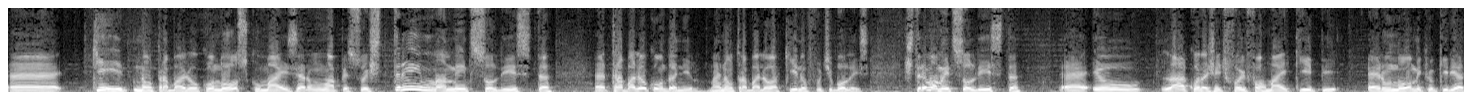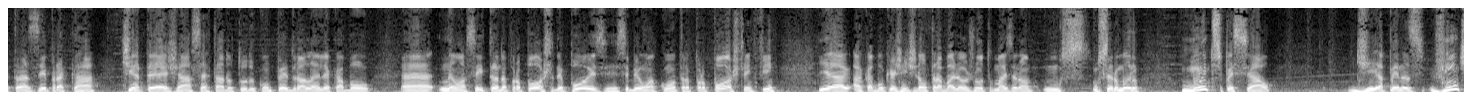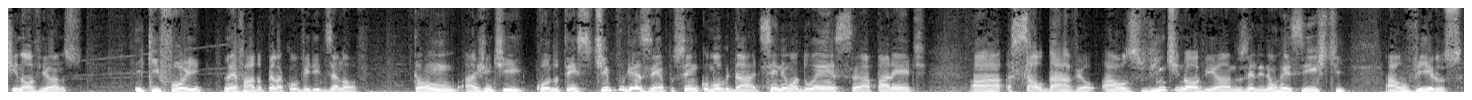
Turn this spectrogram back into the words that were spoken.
é, que não trabalhou conosco, mas era uma pessoa extremamente solícita, é, trabalhou com o Danilo, mas não trabalhou aqui no futebolês. Extremamente solícita. É, eu lá quando a gente foi formar a equipe era um nome que eu queria trazer para cá. Tinha até já acertado tudo com o Pedro Alain, ele acabou é, não aceitando a proposta depois, recebeu uma contraproposta, enfim. E a, acabou que a gente não trabalhou junto, mas era um, um, um ser humano muito especial, de apenas 29 anos, e que foi levado pela Covid-19. Então, a gente, quando tem esse tipo de exemplo, sem comorbidade, sem nenhuma doença aparente, ah, saudável, aos 29 anos, ele não resiste ao vírus,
